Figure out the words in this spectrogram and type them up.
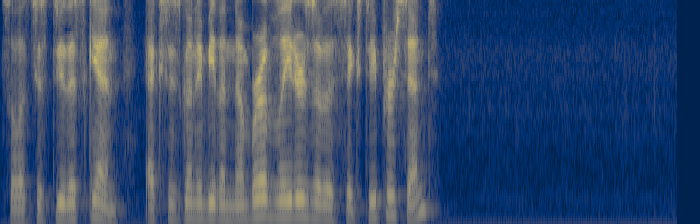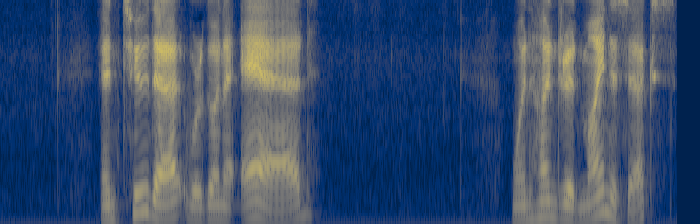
So let's just do this again. X is going to be the number of liters of the 60%. And to that, we're going to add 100 minus x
